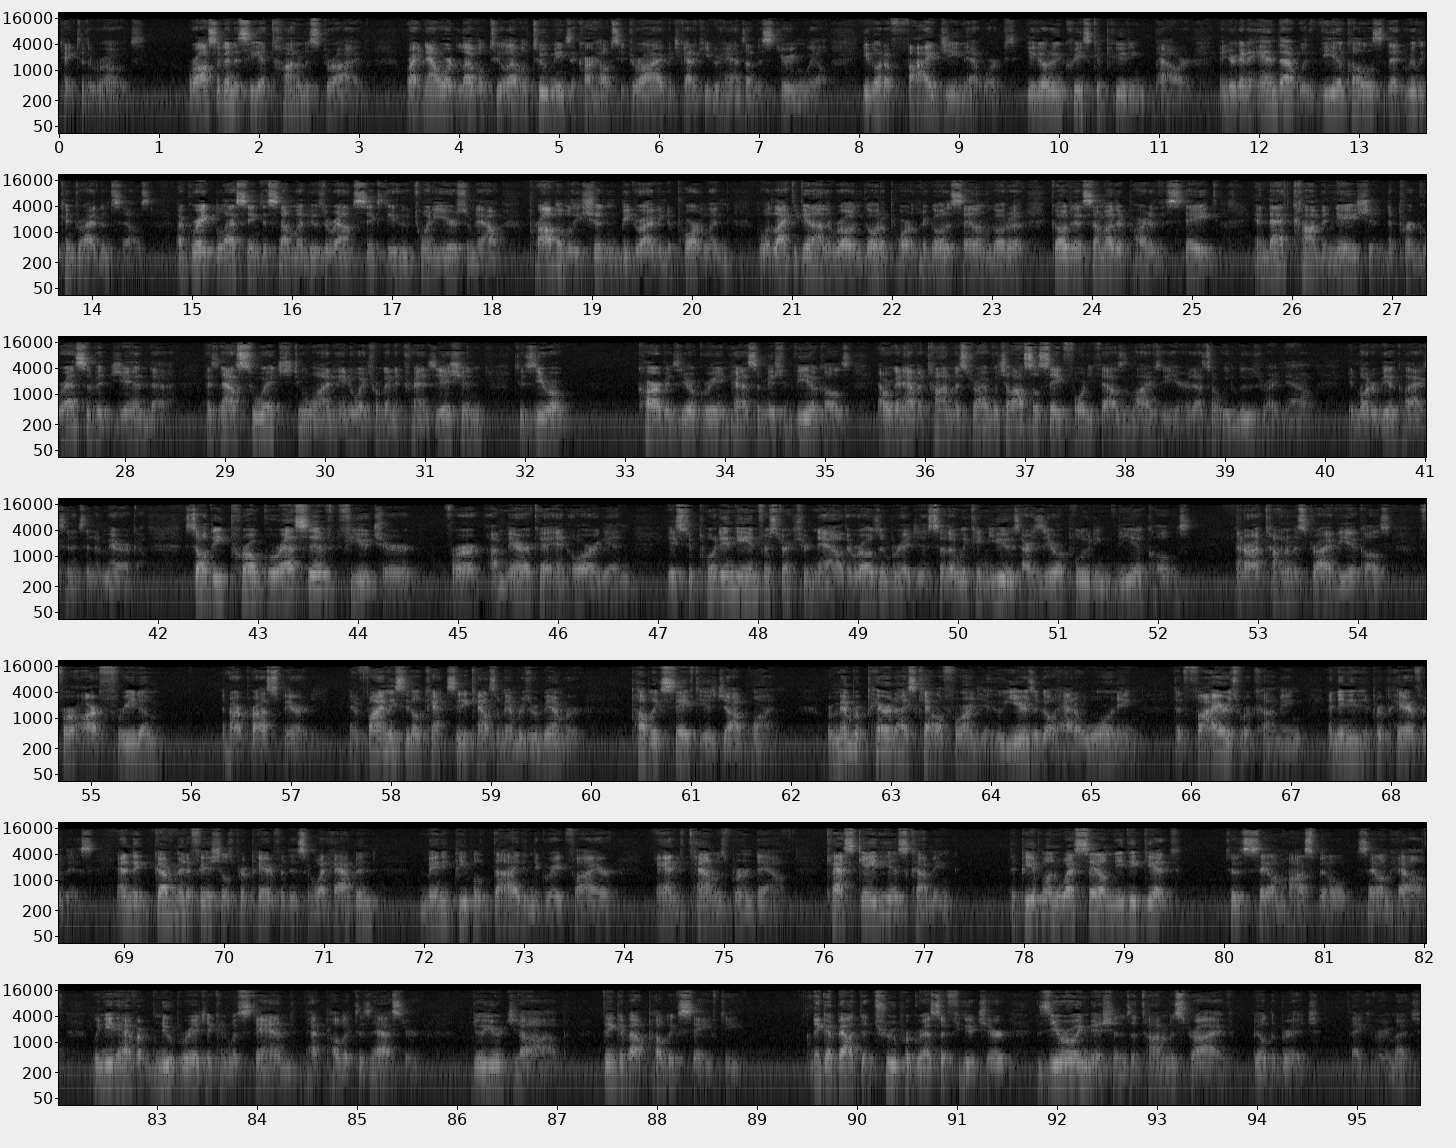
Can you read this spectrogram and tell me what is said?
take to the roads. We're also going to see autonomous drive. Right now we're at level two. Level two means the car helps you drive, but you got to keep your hands on the steering wheel. You go to 5G networks, you go to increased computing power, and you're going to end up with vehicles that really can drive themselves. A great blessing to someone who's around 60 who 20 years from now probably shouldn't be driving to Portland, but would like to get on the road and go to Portland or go to Salem or go to go to some other part of the state. And that combination, the progressive agenda, has now switched to one in which we're going to transition to zero carbon, zero greenhouse emission vehicles, and we're going to have autonomous drive, which will also save 40,000 lives a year. That's what we lose right now in motor vehicle accidents in America. So the progressive future for America and Oregon is to put in the infrastructure now, the roads and bridges, so that we can use our zero polluting vehicles and our autonomous drive vehicles for our freedom and our prosperity. And finally, City Council members, remember public safety is job one. Remember Paradise, California, who years ago had a warning that fires were coming and they needed to prepare for this. And the government officials prepared for this. And what happened? Many people died in the Great Fire and the town was burned down. Cascadia is coming. The people in West Salem need to get to the Salem Hospital, Salem Health. We need to have a new bridge that can withstand that public disaster. Do your job. Think about public safety. Think about the true progressive future. Zero emissions, autonomous drive. Build the bridge. Thank you very much.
